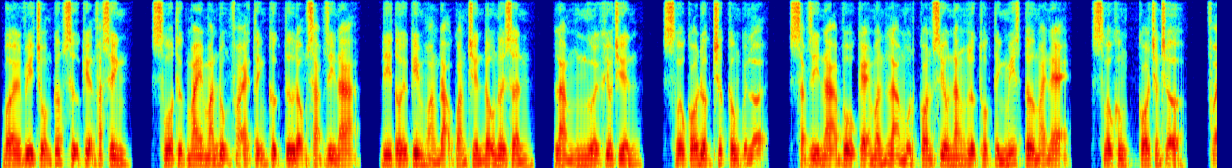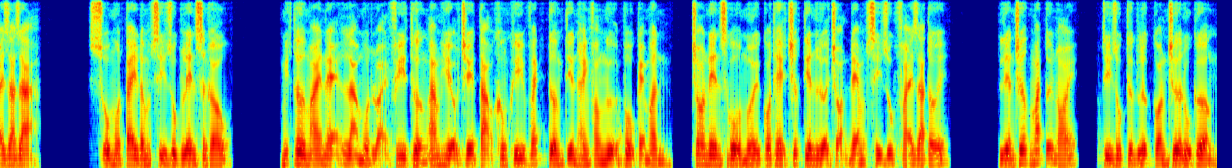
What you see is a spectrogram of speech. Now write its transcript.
Bởi vì trộm cướp sự kiện phát sinh sgo thực may mắn đụng phải tính cực tự động sạp dị nạ, đi tới kim hoàng đạo quán chiến đấu nơi sân, làm người khiêu chiến sgo có được trước công quyền lợi sạp dị nạ bộ kẹ mẩn là một con siêu năng lực thuộc tính mister mãi nẹ Slow không có chần chờ phái ra giả số một tay đấm xì dục lên sân khấu Mister Mãi Nẹ là một loại phi thường am hiểu chế tạo không khí vách tường tiến hành phòng ngự bộ kẹ mẩn, cho nên Sgo mới có thể trước tiên lựa chọn đem xì dục phái ra tới. Liên trước mắt tới nói, xì dục thực lực còn chưa đủ cường,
